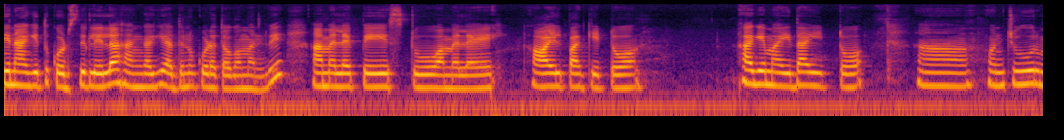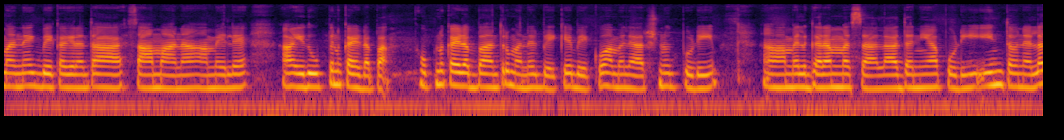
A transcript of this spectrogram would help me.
ದಿನ ಆಗಿತ್ತು ಕೊಡಿಸಿರ್ಲಿಲ್ಲ, ಹಾಗಾಗಿ ಅದನ್ನು ಕೂಡ ತೊಗೊಂಬಂದ್ವಿ. ಆಮೇಲೆ ಪೇಸ್ಟು ಆಮೇಲೆ ಆಯಿಲ್ ಪಾಕಿಟ್ಟು ಹಾಗೆ ಮೈದಾ ಹಿಟ್ಟು ಒಂಚೂರು ಮನೆಗೆ ಬೇಕಾಗಿರೋಂಥ ಸಾಮಾನು, ಆಮೇಲೆ ಇದು ಉಪ್ಪಿನಕಾಯಿ ಡಬ್ಬ. ಉಪ್ಪಿನಕಾಯಿ ಡಬ್ಬ ಅಂತೂ ಮನೇಲಿ ಬೇಕೇ ಬೇಕು. ಆಮೇಲೆ ಅರ್ಶಿನದ ಪುಡಿ ಆಮೇಲೆ ಗರಂ ಮಸಾಲ, ಧನಿಯಾ ಪುಡಿ ಇಂಥವನ್ನೆಲ್ಲ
